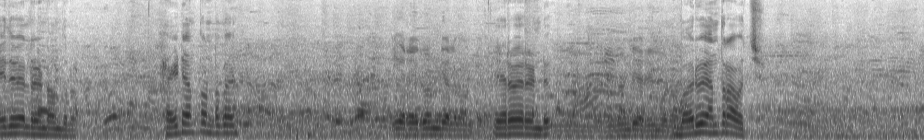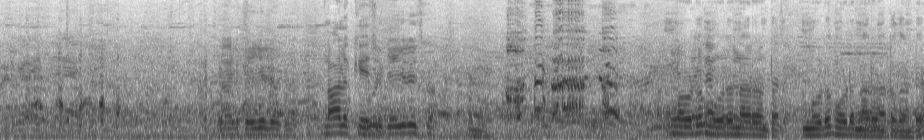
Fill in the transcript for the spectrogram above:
ఐదు వేల రెండు వందలు. హైట్ ఎంత ఉంటుంది? ఇరవై రెండు ఎలా ఉంటుంది? ఇరవై రెండు. రెండు ఇరవై మూడు. బరువు ఎంత రావచ్చు? నాలుగు కేజీలు నాలుగు కేజీ కేజీలు తీసుకో. మూడు మూడున్నర ఉంటుంది. మూడు మూడున్నర ఉంటుందండి.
